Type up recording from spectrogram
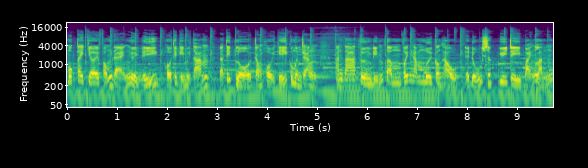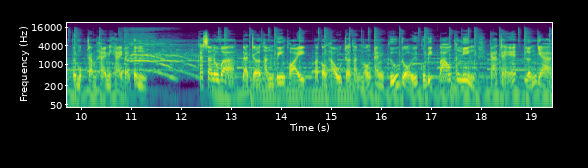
một tay chơi phóng đạn người Ý hồi thế kỷ 18, đã tiết lộ trong hồi ký của mình rằng anh ta thường điểm tâm với 50 con hầu để đủ sức duy trì bản lãnh với 122 bản tinh. Casanova đã trở thành huyền thoại và con hầu trở thành món ăn cứu rỗi của biết bao thanh niên, cả trẻ lẫn già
